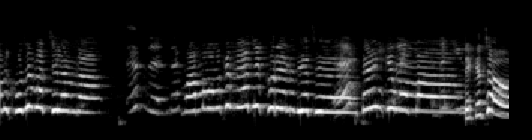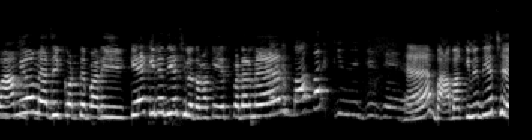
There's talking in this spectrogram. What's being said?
আমি খুঁজে পাচ্ছিলাম না। মাম্মা আমাকে ম্যাজিক করে এনে দিয়েছে। থ্যাংক ইউ মাম্মা দেখেছ? আমিও ম্যাজিক করতে পারি। কে কিনে দিয়েছিল তোমাকে স্পাইডারম্যান বাবা কিনে দিয়েছে। হ্যাঁ বাবা কিনে দিয়েছে।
